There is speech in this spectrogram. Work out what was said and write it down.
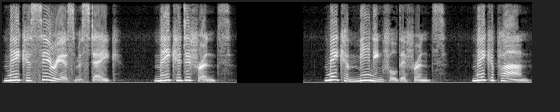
Make a serious mistake. Make a difference. Make a meaningful difference. Make a plan.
